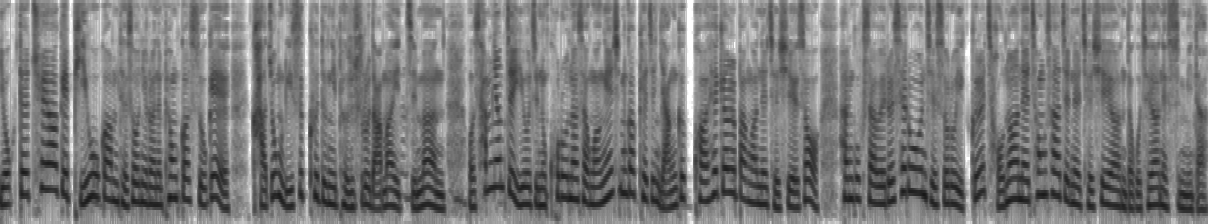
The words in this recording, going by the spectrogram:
역대 최악의 비호감 대선이라는 평가 속에 가족 리스크 등이 변수로 남아 있지만 3년째 어, 이어지는 코로나 상황에 심각해진 양극화 해결 방안을 제시해서 한국 사회를 새로운 질서로 이끌 전환의 청사진을 제시해야 한다고 제안했습니다.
